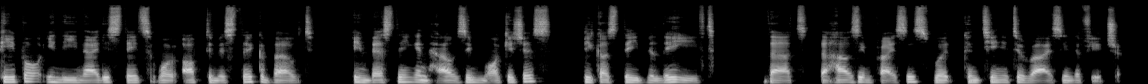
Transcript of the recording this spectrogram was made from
people in the United States were optimistic about investing in housing mortgages because they believed that the housing prices would continue to rise in the future.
